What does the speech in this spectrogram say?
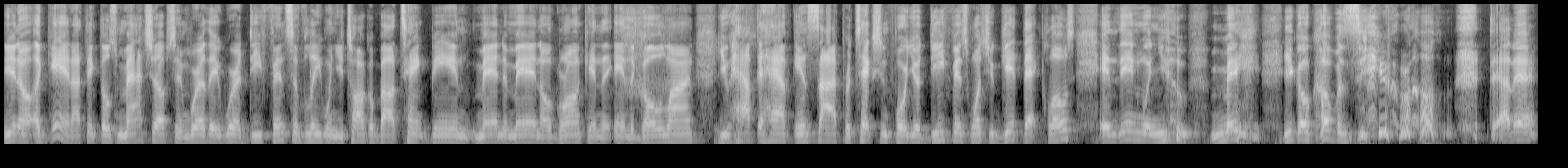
You know, again, I think those matchups and where they were defensively, when you talk about Tank being man to man on Gronk in the in the goal line, you have to have inside protection for your defense once you get that close. And then when you make you go cover zero down there,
